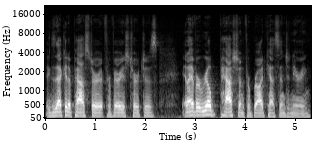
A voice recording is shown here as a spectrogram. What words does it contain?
executive pastor for various churches, and I have a real passion for broadcast engineering.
